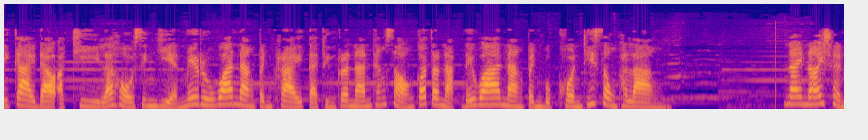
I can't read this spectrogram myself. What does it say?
นิกายดาวอัคคีและโหซิงเหยียนไม่รู้ว่านางเป็นใคร แต่ถึงกระนั้นทั้งสองก็ตระหนักได้ว่านางเป็นบุคคลที่ทรงพลัง นายน้อยเฉิน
